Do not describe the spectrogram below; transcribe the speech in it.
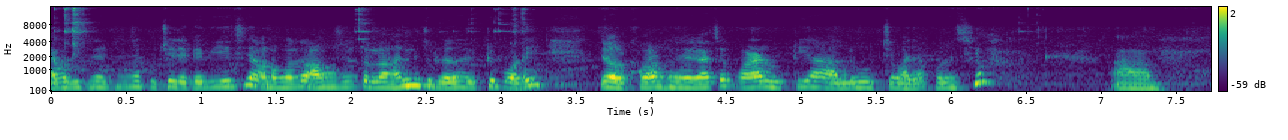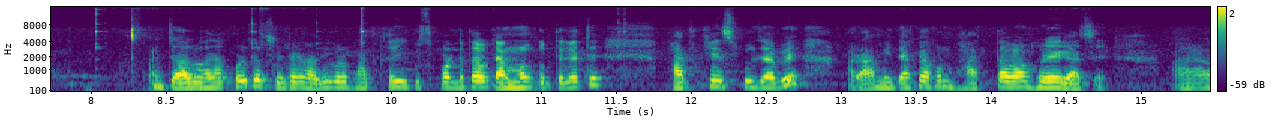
এখন বিছানা কুচিয়ে রেখে দিয়েছি। এখন পর্যন্ত আমার তোলা হয়নি, তুলে একটু পরেই। জলখাবার হয়ে গেছে, কড়া, রুটি আর আলু, উচ্ছে ভাজা করেছি। চাল ভাজা করেছে সেটাকে রাজি করে ভাত খাই পটাতে আবার চানমান করতে গেছে, ভাত খেয়ে স্কুল যাবে। আর আমি দেখো এখন ভাতটা আমার হয়ে গেছে। আর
